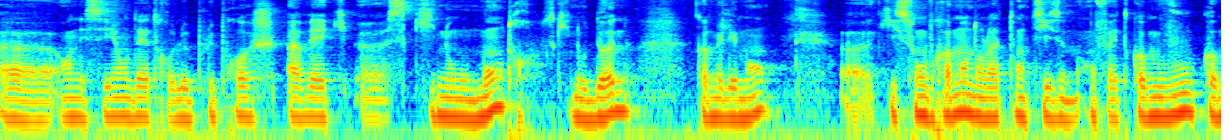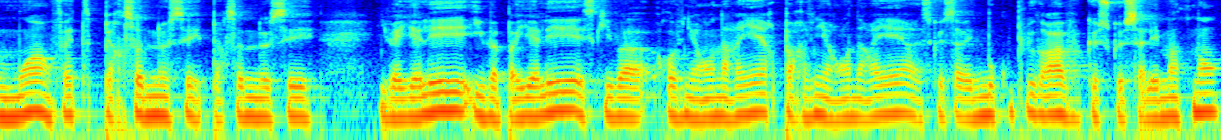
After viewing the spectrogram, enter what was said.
euh, en essayant d'être le plus proche avec ce qui nous montre, ce qui nous donne comme élément, qui sont vraiment dans l'attentisme. En fait, comme vous, comme moi, en fait, personne ne sait, personne ne sait il va y aller, il va pas y aller, est-ce qu'il va revenir en arrière, parvenir en arrière, est-ce que ça va être beaucoup plus grave que ce que ça l'est maintenant,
